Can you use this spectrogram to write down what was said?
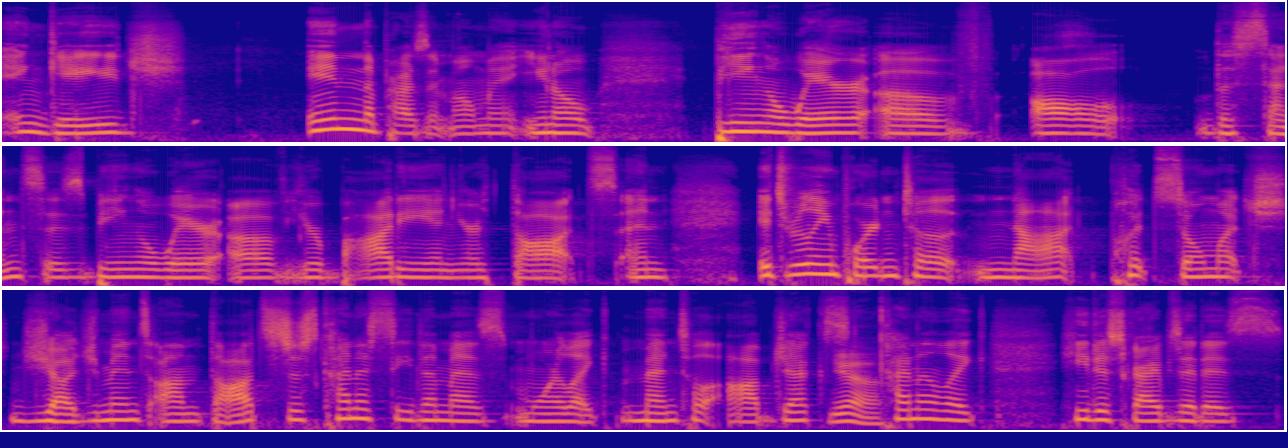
engage in the present moment, you know, being aware of all the senses, being aware of your body and your thoughts. And it's really important to not put so much judgment on thoughts, just kind of see them as more like mental objects. Yeah. Kind of like he describes it as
